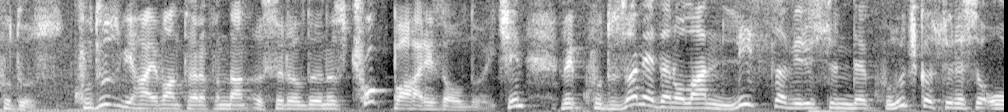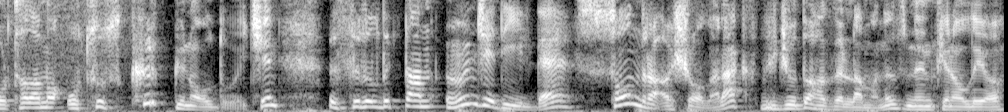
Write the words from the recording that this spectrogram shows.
kuduz. Kuduz bir hayvan tarafından ısırıldığınız çok bariz olduğu için ve kuduza neden olan Lissa virüsünde kuluçka süresi ortalama 30-40 gün olduğu için ısırıldıktan önce değil de sonra aşı olarak vücudu hazırlamanız mümkün oluyor.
